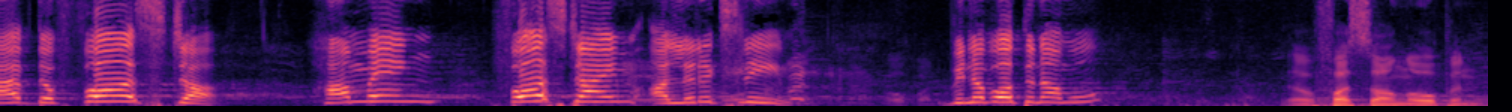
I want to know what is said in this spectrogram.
have the first humming first time ఆ లిరిక్స్ని వినబోతున్నాము. The first song open.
